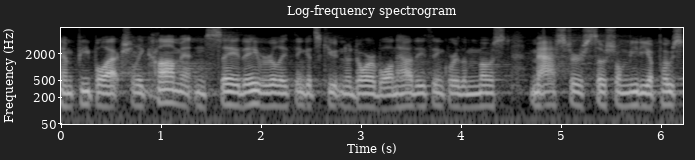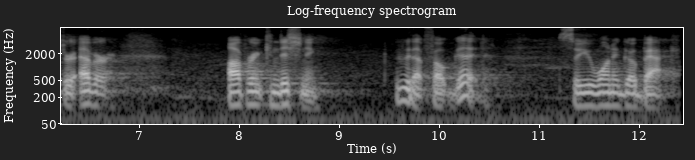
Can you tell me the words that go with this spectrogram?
and people actually comment and say they really think it's cute and adorable and how they think we're the most master social media poster ever. Operant conditioning. Ooh, that felt good. So you want to go back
